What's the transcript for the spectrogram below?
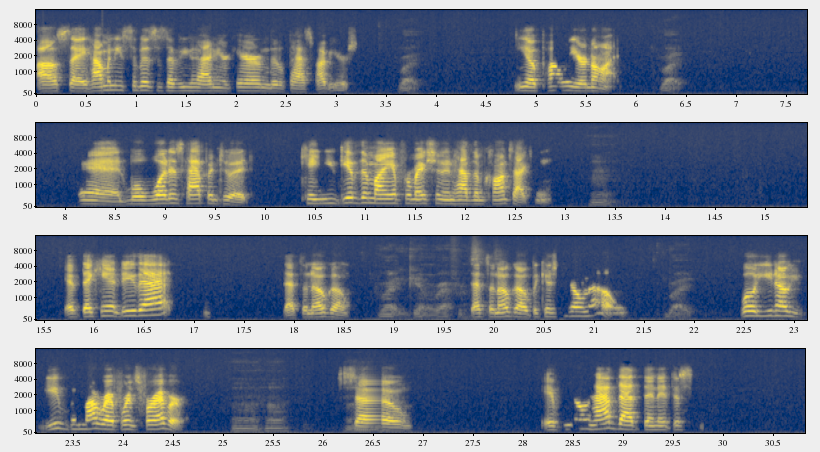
I'll say, how many submissives have you had in your care in the past five years? right You know, poly or not. right And well, what has happened to it? Can you give them my information and have them contact me? Hmm. If they can't do that, that's a no go. Right you can't reference That's a no go because you don't know. right Well, you know, you've been my reference forever. mm-hmm. So if we don't have that, then it just,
